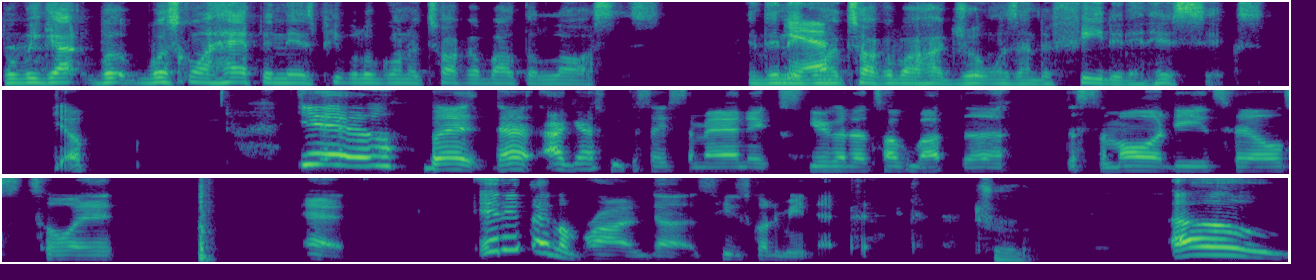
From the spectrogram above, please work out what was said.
but we got but what's going to happen is people are going to talk about the losses and then they're yeah. going to talk about how jordan was undefeated in his six yep yeah, but that I guess we could say semantics. You're gonna talk about the the small details to it. And anything LeBron does, he's gonna be nitpicked. True. Oh,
